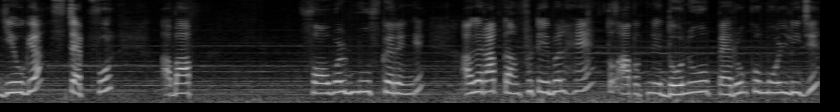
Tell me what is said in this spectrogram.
ये हो गया स्टेप फोर अब आप फॉरवर्ड मूव करेंगे। अगर आप कंफर्टेबल हैं तो आप अपने दोनों पैरों को मोड़ लीजिए।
